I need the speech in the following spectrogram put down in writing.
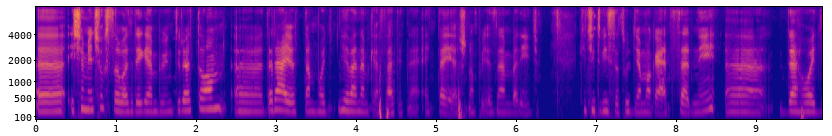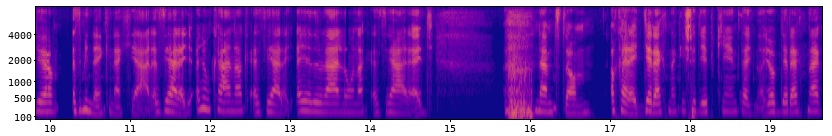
Uh, és ami sokszor volt régen bűntudatom, uh, de rájöttem, hogy nyilván nem kell feltétlenül egy teljes nap, hogy az ember így kicsit vissza tudja magát szedni, uh, de hogy ez mindenkinek jár. Ez jár egy anyukának, ez jár egy egyedülállónak, ez jár egy, nem tudom, akár egy gyereknek is egyébként, egy nagyobb gyereknek,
